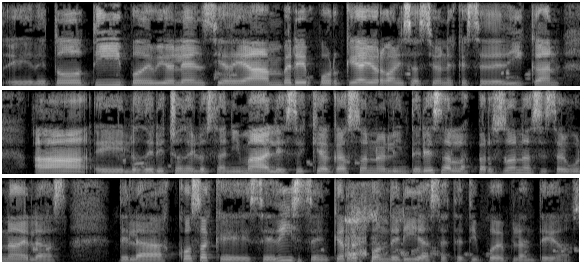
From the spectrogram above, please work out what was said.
eh, de todo tipo, de violencia, de hambre, ¿por qué hay organizaciones que se dedican a eh, los derechos de los animales? ¿Es que acaso no le interesan las personas? Es alguna de las, de las cosas que se dicen. ¿Qué responderías a este tipo de planteos?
